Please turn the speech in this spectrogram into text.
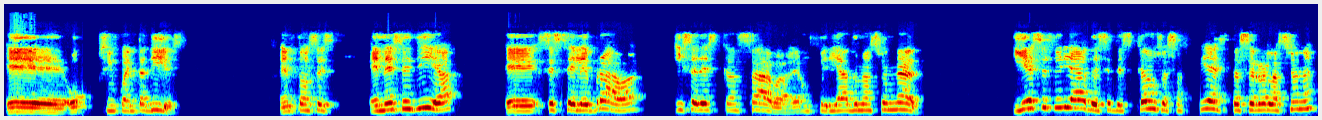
eh, o 50 días. Entonces, en ese día eh, se celebraba y se descansaba, era un feriado nacional. Y ese feriado, ese descanso, esa fiesta se relaciona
